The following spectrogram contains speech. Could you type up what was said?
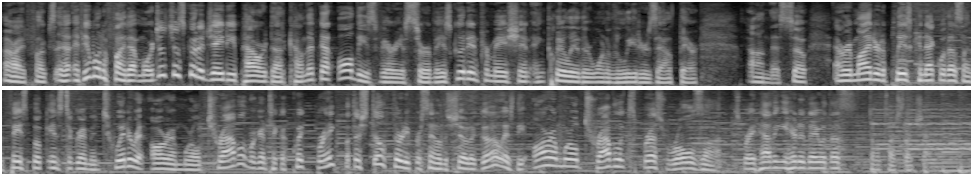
All right, folks. Uh, if you want to find out more, just just go to jdpower.com. They've got all these various surveys, good information, and clearly they're one of the leaders out there on this. So, a reminder to please connect with us on Facebook, Instagram, and Twitter at RM World Travel. We're going to take a quick break, but there's still 30% of the show to go as the RM World Travel Express rolls on. It's great having you here today with us. Don't touch that channel.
